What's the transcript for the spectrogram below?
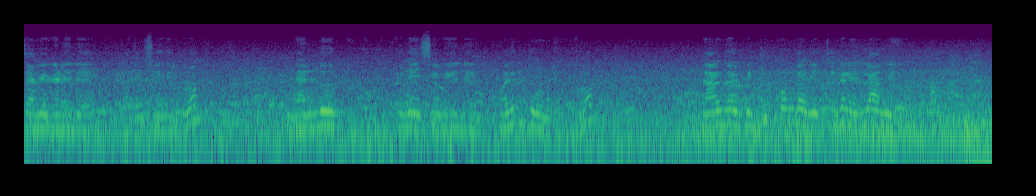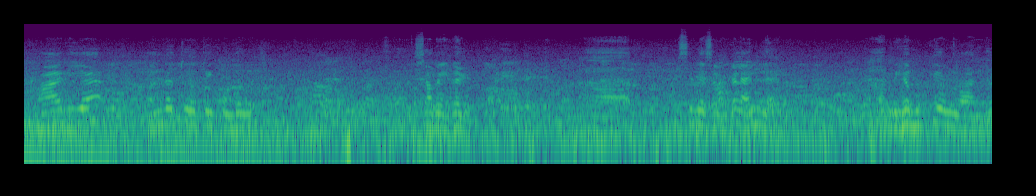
சபைகளிலே பதிவு செய்திருக்கிறோம். நல்லூர் பிரதேச சபையிலே பகிர்ந்து கொண்டிருக்கிறோம். நாங்கள் பெற்றுக்கொண்ட வெற்றிகள் எல்லாமே பாரிய அங்கத்துவத்தை கொண்ட சபைகள் சில சபைகள் அல்ல. மிக முக்கியம் வாய்ந்த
